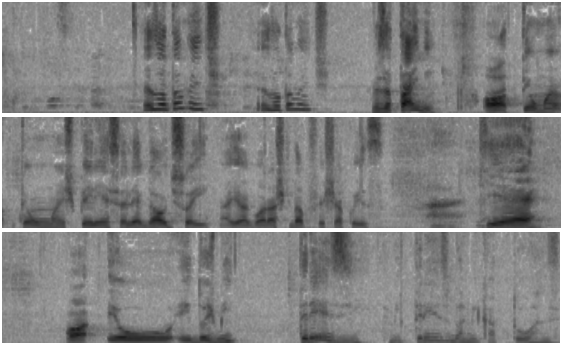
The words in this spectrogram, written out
Eu não posso tentar de novo. Exatamente. Exatamente. Mas é timing. Ó, tem uma, tem uma experiência legal disso aí. Aí agora acho que dá pra fechar com isso. Que é, ó, eu em 2013, 2013, 2014.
